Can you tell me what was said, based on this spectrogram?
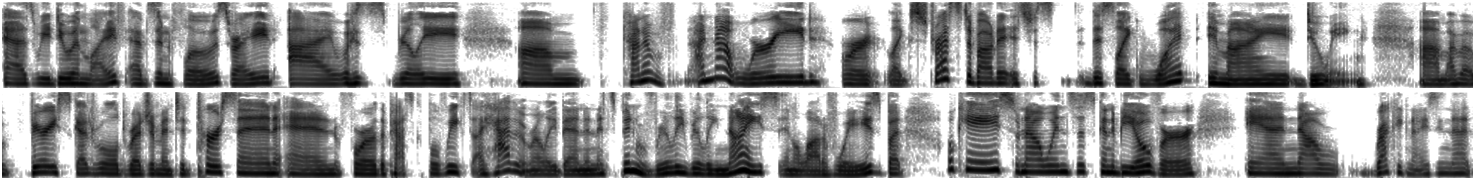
as we do in life, ebbs and flows, right? I was really um, kind of I'm not worried or like stressed about it. It's just this like, what am I doing? Um, I'm a very scheduled, regimented person, and for the past couple of weeks, I haven't really been, and it's been really, really nice in a lot of ways. But okay, so now when's this going to be over? And now recognizing that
